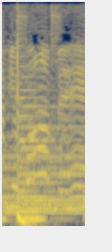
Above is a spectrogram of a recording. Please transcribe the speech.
time you want me.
